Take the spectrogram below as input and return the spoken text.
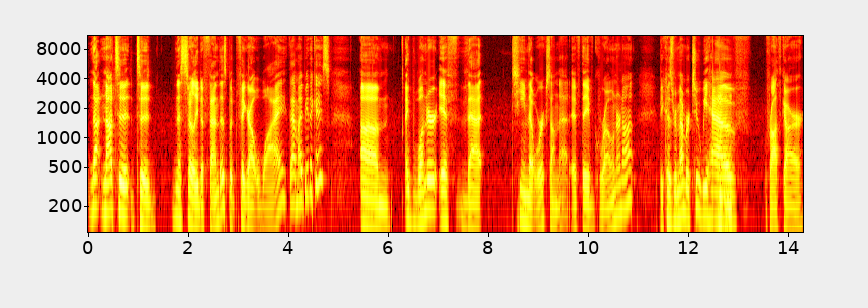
not not to to necessarily defend this, but figure out why that might be the case. Um, I wonder if that team that works on that, if they've grown or not, because remember too, we have Hrothgar,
